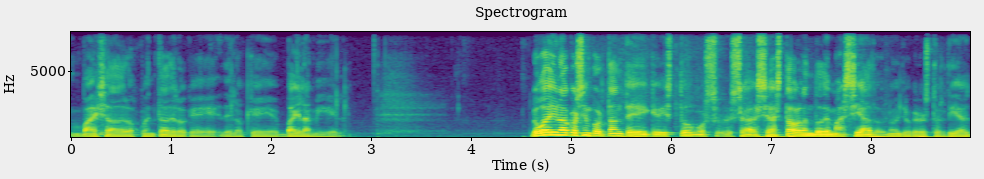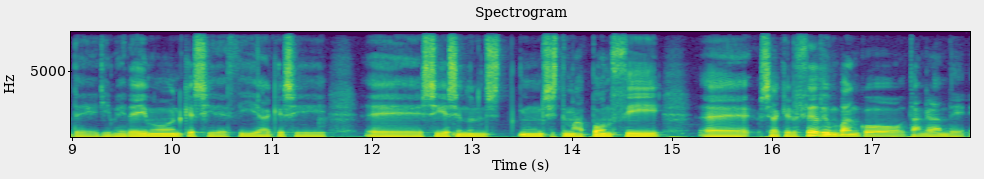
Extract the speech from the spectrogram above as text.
vais a daros cuenta de lo que, de lo que baila Miguel. Luego hay una cosa importante que he visto, pues, se, ha, estado hablando demasiado, ¿no? Yo creo estos días de Jimmy Damon, que si decía que si eh, sigue siendo un, sistema Ponzi, eh, o sea, que el CEO de un banco tan grande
